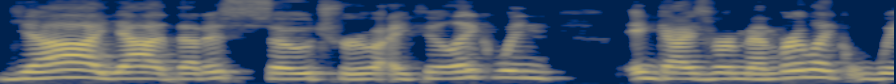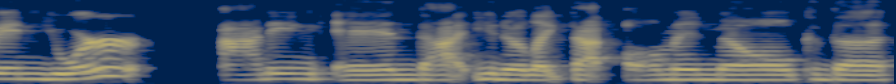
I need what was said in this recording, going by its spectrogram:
Yeah, yeah, that is so true. I feel like when, and guys, remember like when you're adding in that, you know, like that almond milk, the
